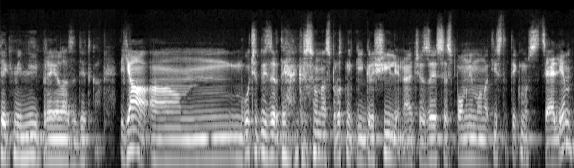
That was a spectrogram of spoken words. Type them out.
tekmi ni prejela zadetka. Ja, um, mogoče tudi zaradi tega, ker so nasprotniki grešili. Ne? Če zdaj se spomnimo na tisto tekmo s celjem,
